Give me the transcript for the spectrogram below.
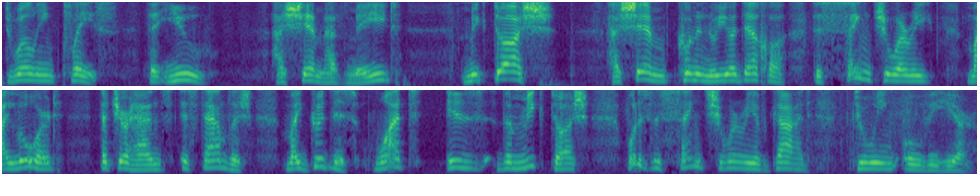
dwelling place that you, Hashem, have made. Mikdash, Hashem konenu yodecha, the sanctuary, my Lord, that your hands establish. My goodness, what is the Mikdash? What is the sanctuary of God doing over here?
